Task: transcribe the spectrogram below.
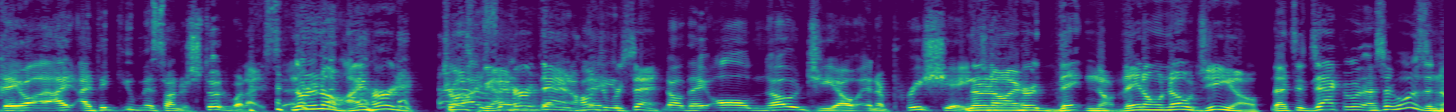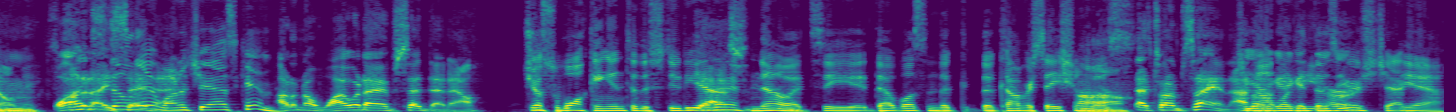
they. I, I think you misunderstood what I said. No, no, no. I heard it. Trust me, I said heard that 100. percent they- No, they all know Gio and appreciate. No, no, no. I heard they. No, they don't know Gio. That's exactly what I said. Who doesn't know mm. me? Why did I still say there. that? Why don't you ask him? I don't know. Why would I have said that, Al? Just walking into the studio Yes. there? No, I'd see that wasn't the the conversation Uh-uh. was. That's what I'm saying. I You don't gotta get those heard. ears checked. Yeah.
